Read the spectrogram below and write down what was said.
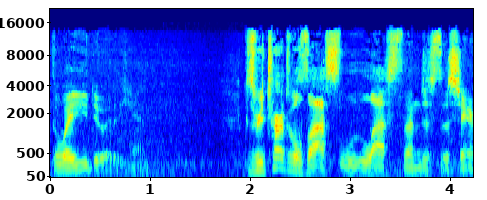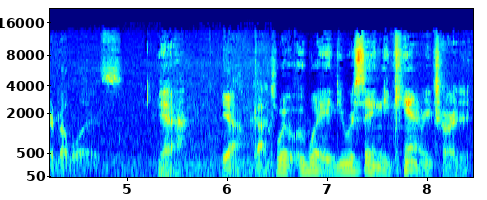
the way you do it, you can. Because rechargeables last less than just the standard double A's. yeah. Yeah, gotcha. Wait, wait, you were saying you can't recharge it?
